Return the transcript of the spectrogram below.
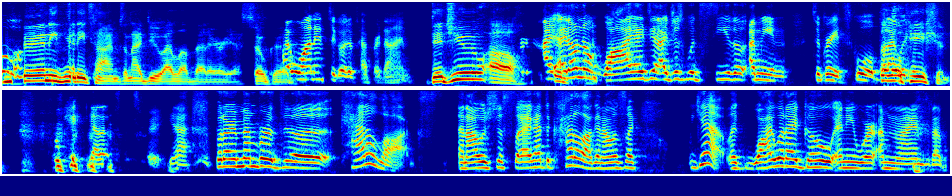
cool. Many, many times. And I do. I love that area. So good. I wanted to go to Pepperdine. Did you? Oh. I, I don't know why I did. I just would see the, I mean, it's a great school, but the location. Would, okay. Yeah, that's, that's great. Yeah. But I remember the catalogs and I was just like, I got the catalog and I was like, yeah, like why would I go anywhere? I mean, I ended up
